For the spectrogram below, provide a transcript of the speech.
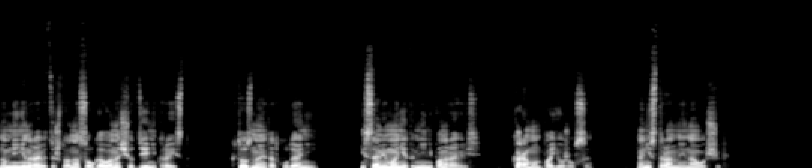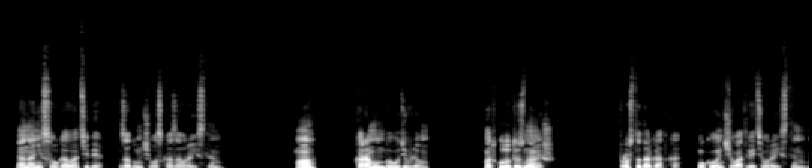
но мне не нравится, что она солгала насчет денег, Рейст. Кто знает, откуда они. И сами монеты мне не понравились. Карамон поежился. Они странные на ощупь. Она не солгала тебе, задумчиво сказал Рейслин. А? Карамон был удивлен. Откуда ты знаешь? Просто догадка, уклончиво ответил Рейслин.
